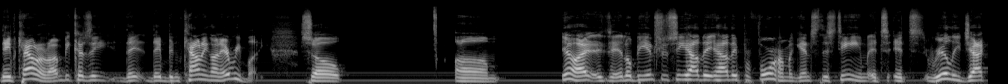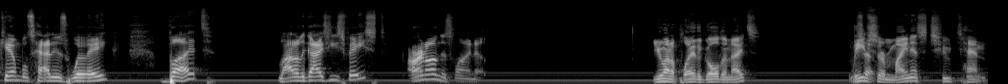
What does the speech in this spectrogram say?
they've counted on because they, they, they've been counting on everybody. So, um, you know, it, it'll be interesting to see how they how they perform against this team. It's it's really Jack Campbell's had his way, but a lot of the guys he's faced aren't on this lineup. You want to play the Golden Knights? Leafs are minus 210.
